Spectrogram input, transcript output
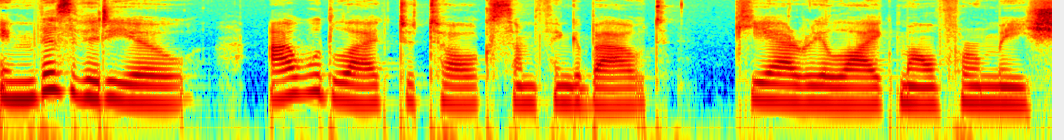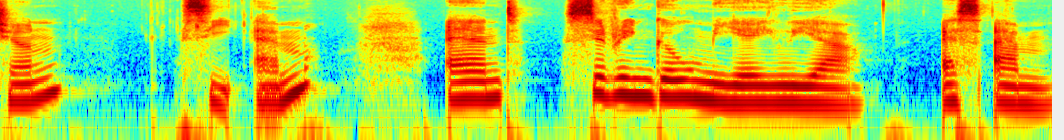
In this video, I would like to talk something about Chiari-like malformation, CM, and Syringomyelia, SM,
